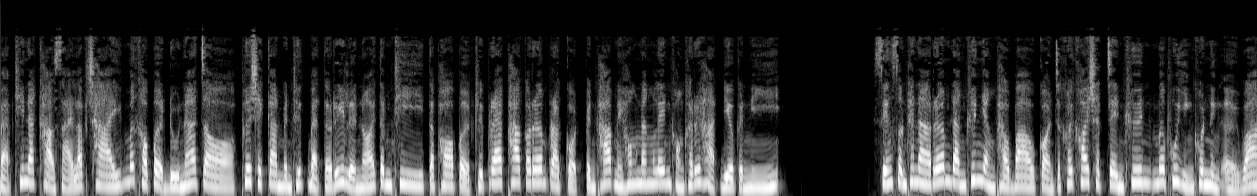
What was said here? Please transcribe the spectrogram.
แบบที่นักข่าวสายลับใช้ เมื่อเขาเปิดดูหน้าจอ เพื่อเช็คการบันทึกแบตเตอรี่เหลือน้อยเต็มที แต่พอเปิดคลิปแรกภาพก็เริ่มปรากฏเป็นภาพในห้องนั่งเล่นของคฤหาสน์เดียวกันนี้ เสียงสนทนาเริ่มดังขึ้นอย่างแผ่วเบาก่อนจะค่อยๆ ชัดเจนขึ้น เมื่อผู้หญิงคนหนึ่งเอ่ยว่า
